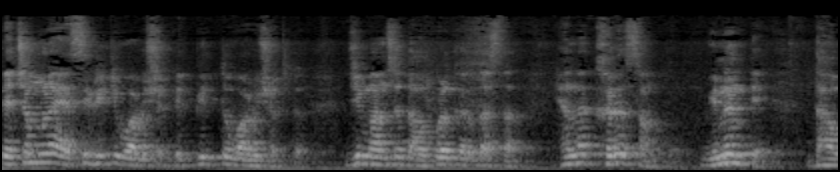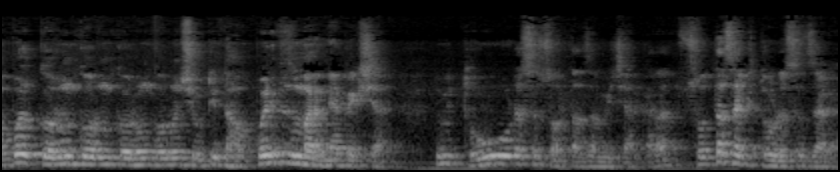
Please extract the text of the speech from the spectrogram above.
त्याच्यामुळे ऍसिडिटी वाढू शकते पित्त वाढू शकतं. जी माणसं धावपळ करत असतात ह्यांना खरंच सांगतो विनंती आहे धावपळ करून करून करून करून शेवटी धावपळीतच मरण्यापेक्षा तुम्ही थोडंसं स्वतःचा विचार करा स्वतःसाठी थोडंसं जगा.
